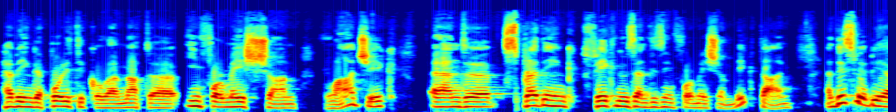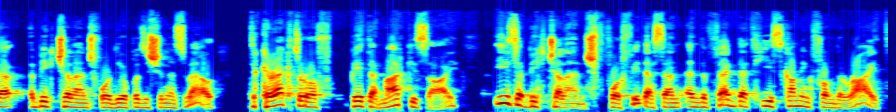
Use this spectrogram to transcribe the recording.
having a political and not a information logic, and uh, spreading fake news and disinformation big time. And this will be a, a, big challenge for the opposition as well. The character of Peter Márki-Zay is a big challenge for Fidesz, and, and the fact that he is coming from the right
